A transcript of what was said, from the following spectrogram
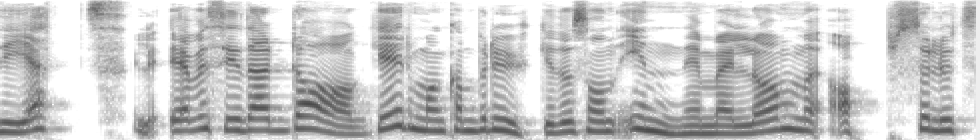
diett. Jeg vil si det er dager man kan bruke det sånn innimellom. Absolutt,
